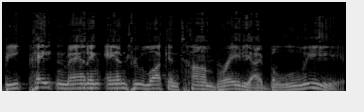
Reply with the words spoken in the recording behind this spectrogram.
beat Peyton Manning, Andrew Luck, and Tom Brady, I believe,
